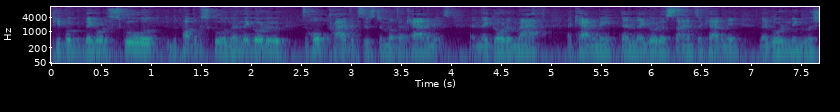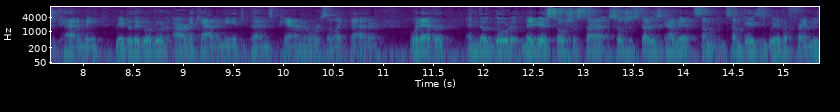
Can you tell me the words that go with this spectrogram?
people they go to school, the public school, and then they go to it's a whole private system of academies, and they go to math academy, then they go to science academy, they go to an English academy, maybe they go to an art academy. It depends, piano or something like that, or whatever. And they'll go to maybe a social science, social studies academy. At some in some cases, we have a friend who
